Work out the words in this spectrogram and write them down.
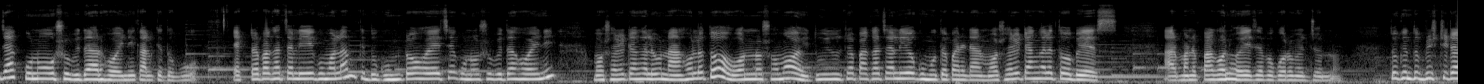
যাক, কোনো অসুবিধা আর হয়নি কালকে তবুও। একটা পাখা চালিয়ে ঘুমালাম, কিন্তু ঘুমটাও হয়েছে, কোনো অসুবিধা হয়নি। মশারি টাঙালেও না হলে তো, অন্য সময় দুই দুটা পাখা চালিয়েও ঘুমোতে পারি না। আর মশারি টাঙালে তো বেশ। আর মানে পাগল হয়ে যাবে গরমের জন্য। তো কিন্তু বৃষ্টিটা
